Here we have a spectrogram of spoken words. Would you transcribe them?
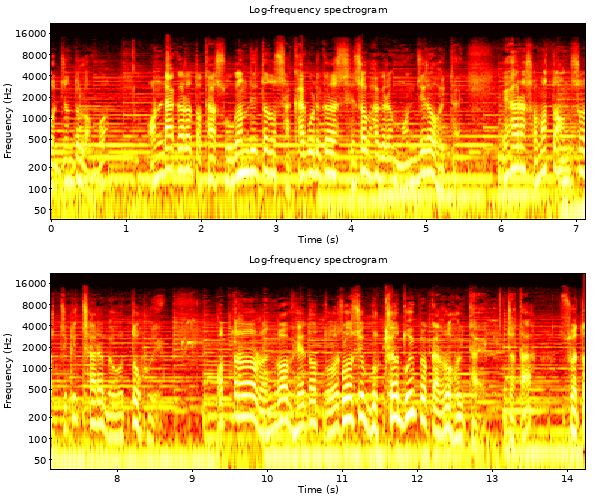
ପର୍ଯ୍ୟନ୍ତ ଲମ୍ବ। ଅଣ୍ଡାକାର ତଥା ସୁଗନ୍ଧିତ ଶାଖାଗୁଡ଼ିକର ଶେଷ ଭାଗରେ ମଞ୍ଜିର ହୋଇଥାଏ। ଏହାର ସମସ୍ତ ଅଂଶ ଚିକିତ୍ସାରେ ବ୍ୟବହୃତ ହୁଏ। ପତ୍ରର ରଙ୍ଗ ଭେଦ ତୁଳସୀ ବୃକ୍ଷ ଦୁଇ ପ୍ରକାରର ହୋଇଥାଏ। ଯଥା ଶ୍ୱେତ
